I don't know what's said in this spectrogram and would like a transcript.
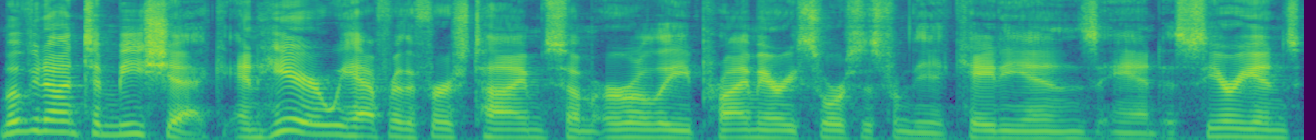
Moving on to Meshech, and here we have for the first time some early primary sources from the Akkadians and Assyrians.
